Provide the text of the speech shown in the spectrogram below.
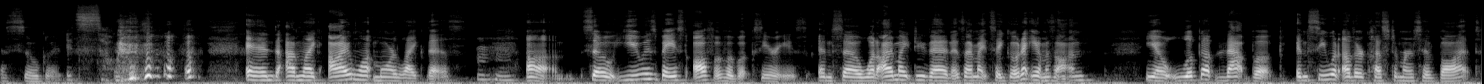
It's so good. It's so good. and I'm like, I want more like this. mm-hmm. Um, so you is based off of a book series. And so what I might do then is I might say go to Amazon, you know, look up that book and see what other customers have bought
